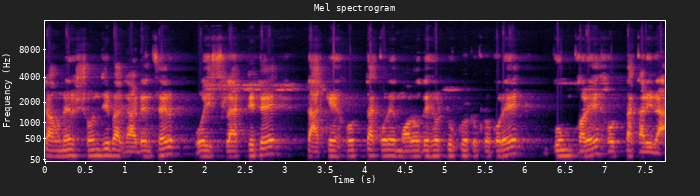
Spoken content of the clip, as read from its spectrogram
টাউনের সঞ্জীবা গার্ডেন্সের ওই ফ্ল্যাটটিতে তাকে হত্যা করে মরদেহ টুকরো টুকরো করে গুম করে হত্যাকারীরা।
